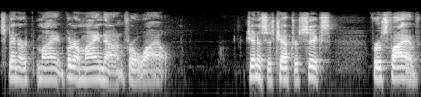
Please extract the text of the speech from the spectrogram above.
spend our mind, put our mind on for a while. Genesis chapter 6, verse 5,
